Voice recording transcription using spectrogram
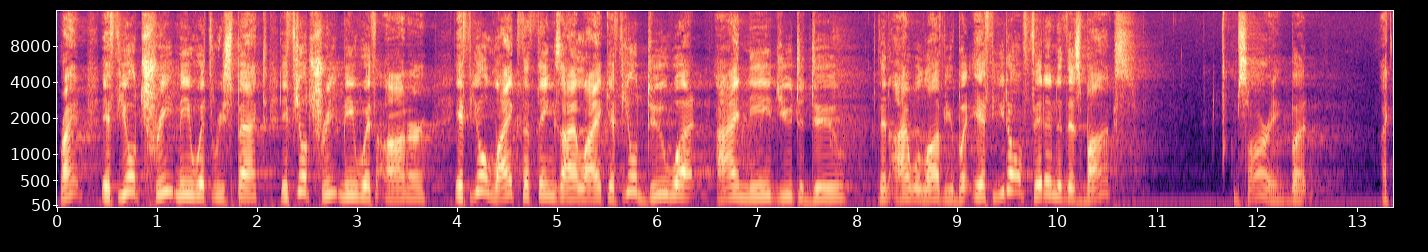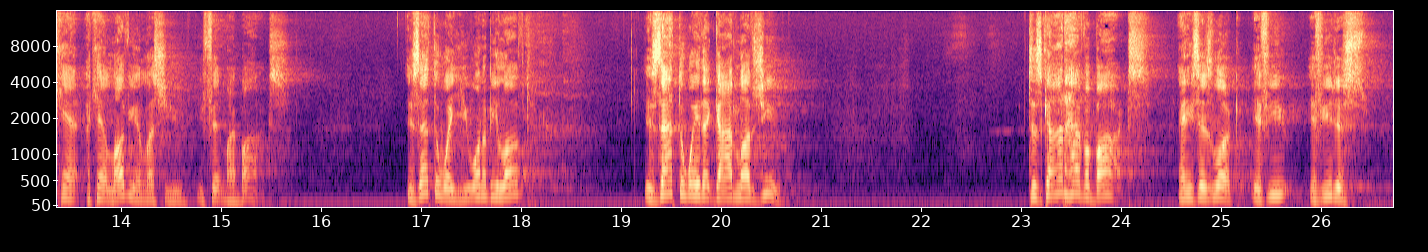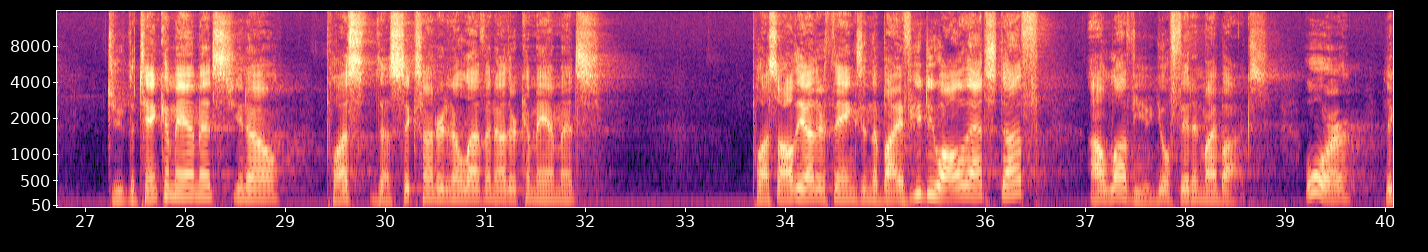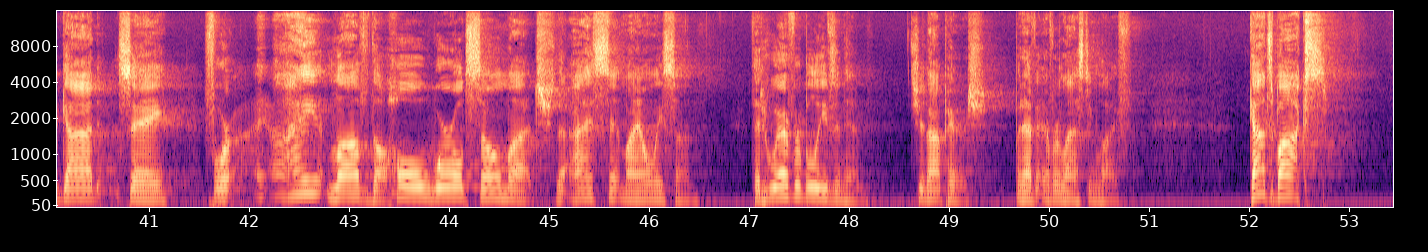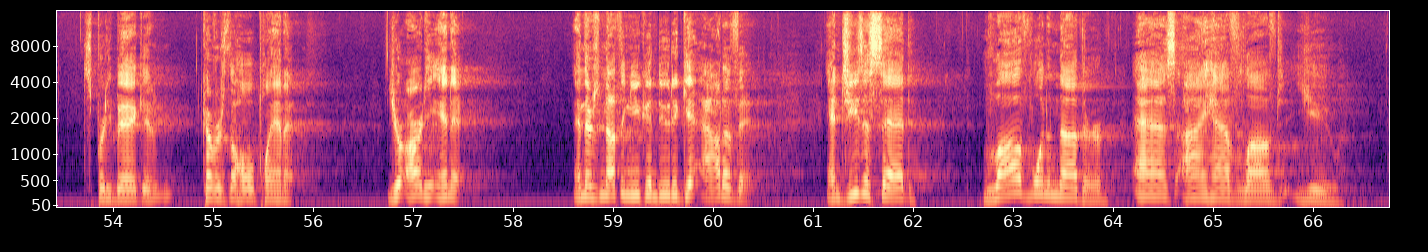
Right? If you'll treat me with respect, if you'll treat me with honor, if you'll like the things I like, if you'll do what I need you to do, then I will love you. But if you don't fit into this box, I'm sorry, but I can't, I can't love you unless you, you fit my box. Is that the way you want to be loved? Is that the way that God loves you? Does God have a box? And he says, look, if you if you just do the 10 commandments, you know, plus the 611 other commandments, plus all the other things in the Bible, if you do all that stuff, I'll love you. You'll fit in my box. Or did God say, For I love the whole world so much that I sent my only son? that whoever believes in him should not perish, but have everlasting life. God's box, it's pretty big, it covers the whole planet. You're already in it, and there's nothing you can do to get out of it. And Jesus said, Love one another as I have loved you.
